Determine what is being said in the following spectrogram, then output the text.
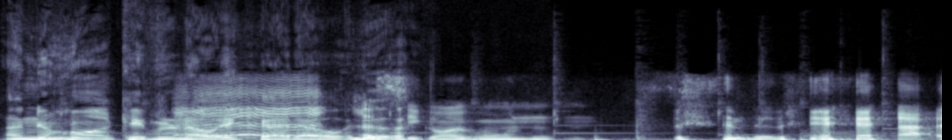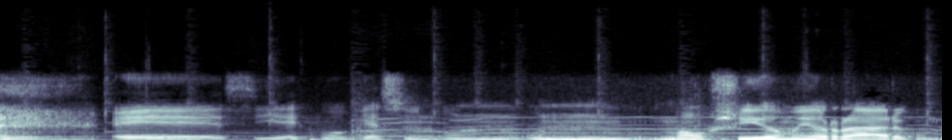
Ah, no, que una oveja era, boludo. Así como como un. Eh, sí, es como que hace un, un, un maullido medio raro. como,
